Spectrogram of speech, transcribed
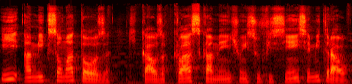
e a mixomatosa, que causa classicamente uma insuficiência mitral.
